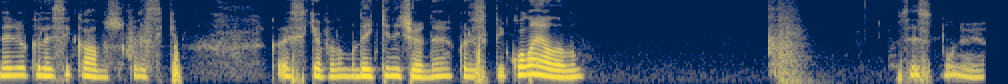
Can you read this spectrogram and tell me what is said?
ne diyor klasik kabus. Klasik. Klasik yapalım. Burada ikinin içeride. Klasik değil. Kolay alalım. Ses ne oluyor ya?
